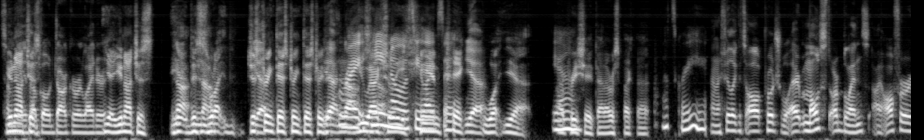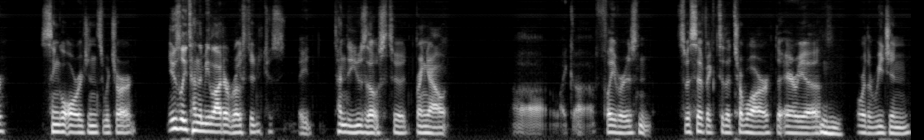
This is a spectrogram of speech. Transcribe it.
some You're not just- i'll go darker or lighter yeah you're not just here, No, this is what i just Yeah. drink this drink this drink Yeah, this no. Right. you he actually knows he likes it. Yeah. what yeah, Yeah. i appreciate that i respect that That's great. and I feel like it's all approachable. Er, Most are blends. I offer single origins, which are usually tend to be lighter roasted because they tend to use those to bring out uh, like uh, flavors specific to the terroir, the area, Mhm. or the region,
